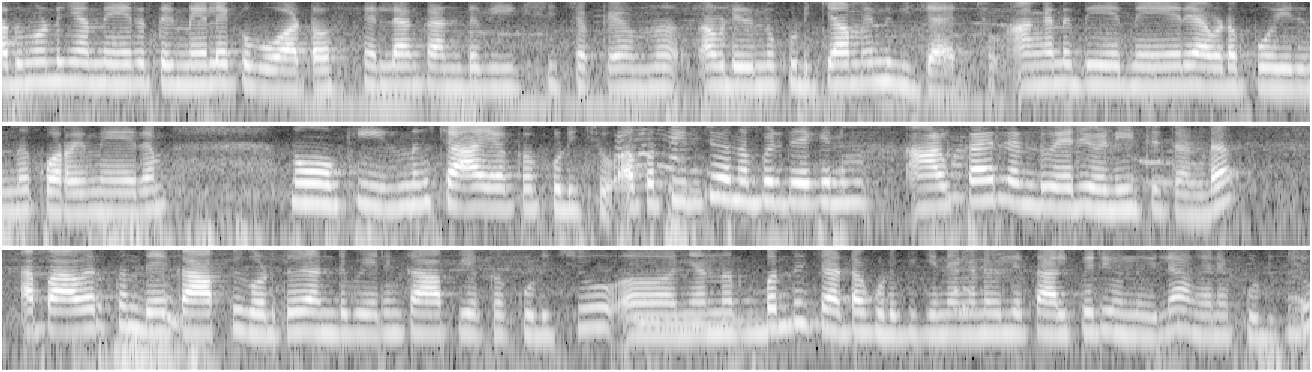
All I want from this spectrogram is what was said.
അതുകൊണ്ട് ഞാൻ നേരെ തിണ്ണയിലേക്ക് പോവാട്ടോ എല്ലാം കണ്ട് വീക്ഷിച്ചൊക്കെ ഒന്ന് അവിടെ ഇരുന്ന് കുടിക്കാമെന്ന് വിചാരിച്ചു. അങ്ങനെ ദേ നേരെ അവിടെ പോയിരുന്ന് കുറേ നേരം നോക്കി ഇരുന്ന് ചായ ഒക്കെ കുടിച്ചു. അപ്പോൾ തിരിച്ചു വന്നപ്പോഴത്തേക്കിനും ആൾക്കാർ രണ്ടുപേരും എണീറ്റിട്ടുണ്ട്. അപ്പോൾ അവർക്കും ദേ കാപ്പി കൊടുത്തു. രണ്ടുപേരും കാപ്പിയൊക്കെ കുടിച്ചു. ഞാൻ നിർബന്ധിച്ചാട്ടോ കുടിപ്പിക്കുന്നത് അങ്ങനെ വലിയ താല്പര്യമൊന്നുമില്ല. അങ്ങനെ കുടിച്ചു.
